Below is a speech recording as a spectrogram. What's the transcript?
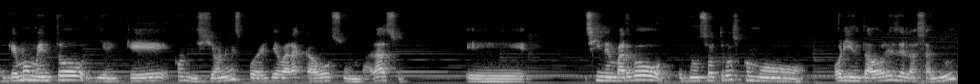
en qué momento y en qué condiciones poder llevar a cabo su embarazo. Eh, sin embargo, nosotros como orientadores de la salud,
